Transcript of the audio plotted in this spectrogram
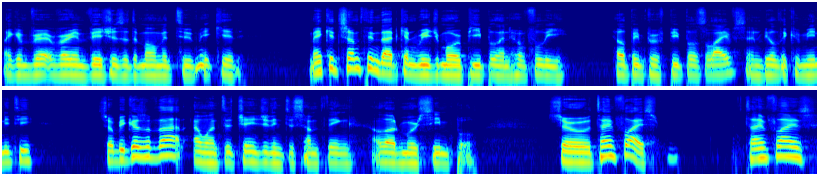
like I'm very, very ambitious at the moment to make it, make it something that can reach more people and hopefully help improve people's lives and build a community. So because of that, I want to change it into something a lot more simple. So time flies. Time flies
